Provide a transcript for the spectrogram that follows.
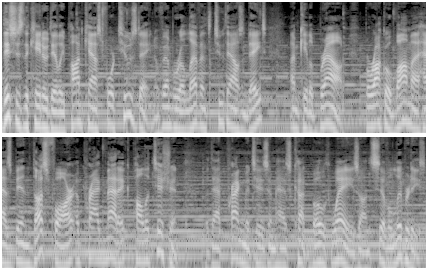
This is the Cato Daily Podcast for Tuesday, November 11th, 2008. I'm Caleb Brown. Barack Obama has been thus far a pragmatic politician, but that pragmatism has cut both ways on civil liberties.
